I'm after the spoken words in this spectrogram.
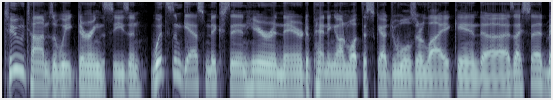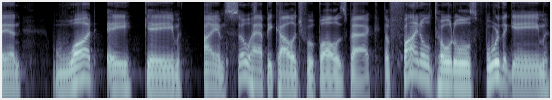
two times a week during the season with some guests mixed in here and there, depending on what the schedules are like. And uh, as I said, man, what a game. I am so happy college football is back. The final totals for the game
